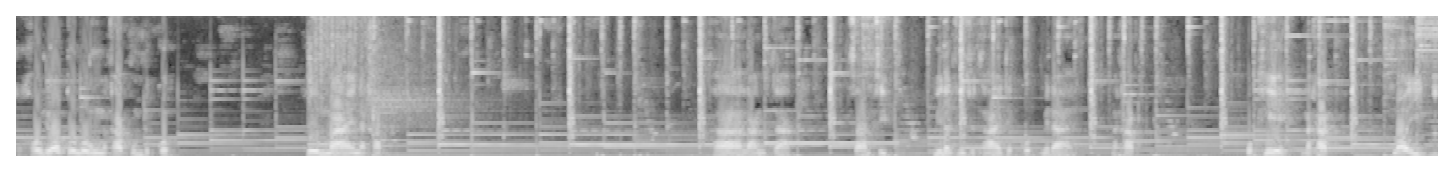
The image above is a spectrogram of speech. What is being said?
ถ้าเขาย่อตัวลงนะครับ ผมจะกด เพิ่มไม้นะครับ ถ้าหลังจาก 30 วินาทีสุดท้ายจะกดไม่ได้นะครับ โอเคนะครับ รออีก 27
